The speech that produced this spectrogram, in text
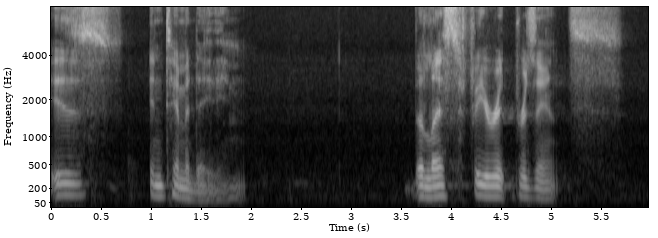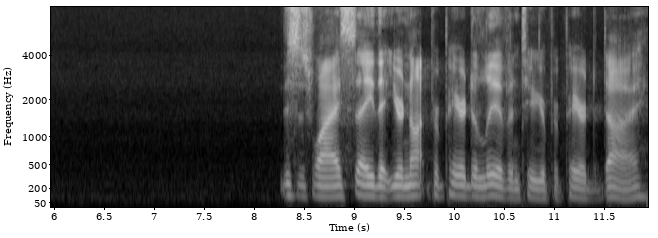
is intimidating, the less fear it presents. This is why I say that you're not prepared to live until you're prepared to die.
